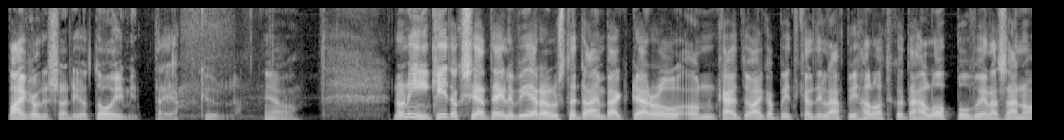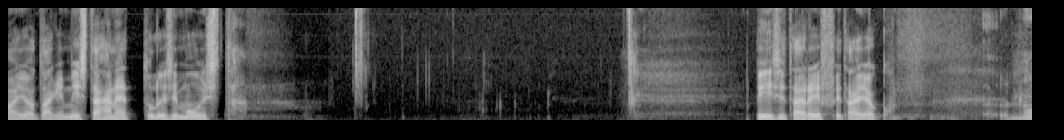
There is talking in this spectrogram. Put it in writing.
paikallisradiotoimittaja. Kyllä. Joo. No niin, kiitoksia teille vierailusta. Dimebag Darrell on käyty aika pitkälti läpi. Haluatko tähän loppuun vielä sanoa jotakin? Mistä hänet tulisi muistaa? Biisi tai riffi tai joku. No,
